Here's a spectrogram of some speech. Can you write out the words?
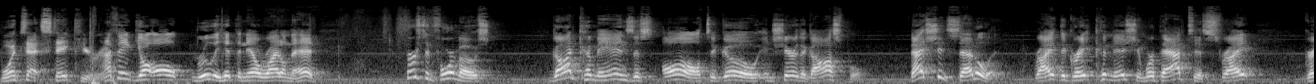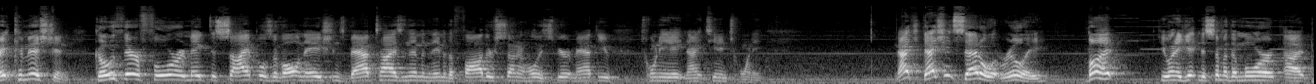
what's at stake here. And I think y'all all really hit the nail right on the head. First and foremost, God commands us all to go and share the gospel. That should settle it, right? The Great Commission. We're Baptists, right? Great Commission. Go therefore and make disciples of all nations, baptizing them in the name of the Father, Son, and Holy Spirit. Matthew 28, 19, and 20. That, that should settle it, really. But if you want to get into some of the more uh,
